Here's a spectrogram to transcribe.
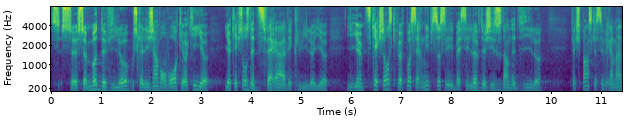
ce, mode de vie-là où ce que les gens vont voir a, il y a quelque chose de différent avec lui. Là. Il, y a, il y a un petit quelque chose qu'ils ne peuvent pas cerner, puis ça, c'est ben, l'œuvre de Jésus dans notre vie. Là. Fait que je pense que c'est vraiment,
